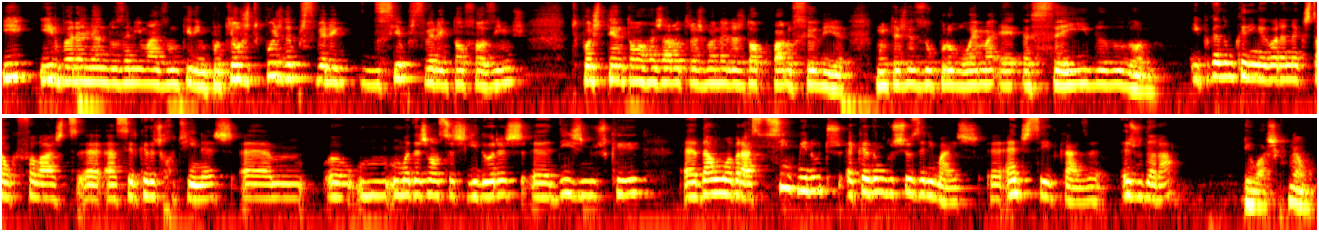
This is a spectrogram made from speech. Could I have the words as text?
e ir baralhando os animais um bocadinho, porque eles depois de, perceberem, de se aperceberem que estão sozinhos, depois tentam arranjar outras maneiras de ocupar o seu dia. Muitas vezes o problema é a saída do dono. E pegando um bocadinho agora na questão que falaste uh, acerca das rotinas, um, uma das nossas seguidoras uh, diz-nos que uh, dá um abraço de 5 minutos a cada um dos seus animais antes de sair de casa. Ajudará? Eu acho que não.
